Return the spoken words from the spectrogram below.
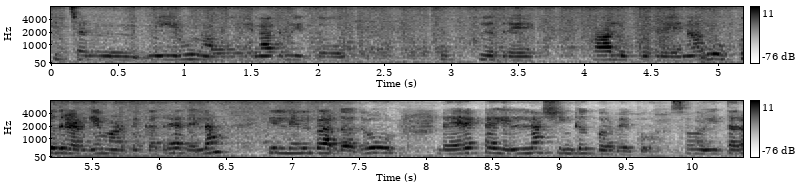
ಕಿಚನ್ ನೀರು ನಾವು ಏನಾದರೂ ಇದು ಉಕ್ಕಿದ್ರೆ ಹಾಲು ಉಕ್ಕಿದ್ರೆ ಏನಾದರೂ ಉಕ್ಕಿದ್ರೆ ಅಡುಗೆ ಮಾಡಬೇಕಾದ್ರೆ ಅದೆಲ್ಲ ಇಲ್ಲಿ ನಿಲ್ಬಾರ್ದು. ಅದು ಡೈರೆಕ್ಟಾಗಿ ಎಲ್ಲ ಶಿಂಕಕ್ಕೆ ಬರಬೇಕು. ಸೊ ಈ ಥರ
